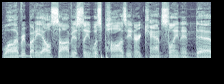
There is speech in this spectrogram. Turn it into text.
while everybody else obviously was pausing or canceling. And uh,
